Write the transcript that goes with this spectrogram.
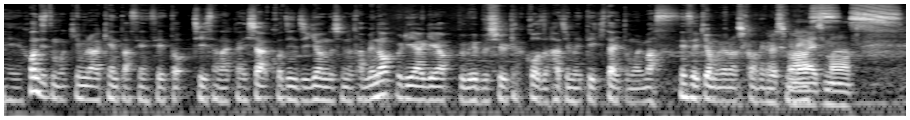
えー本日も木村健太先生と小さな会社個人事業主のための売上アップウェブ集客講座を始めていきたいと思います。先生今日もよろしくお願いします。お願いします。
